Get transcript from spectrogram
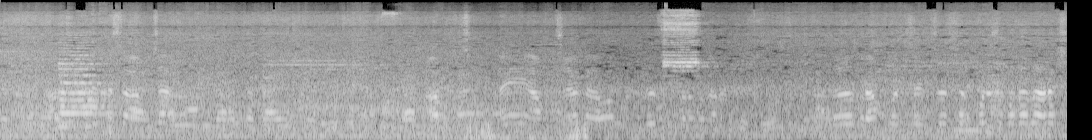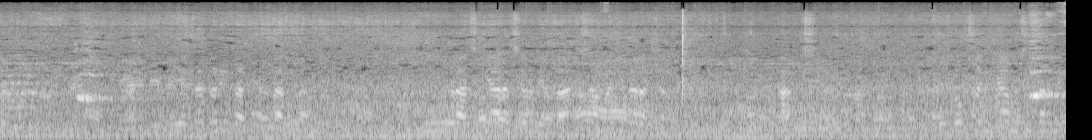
आपण काय नाही आमच्या गावामधलं आता ग्रामपंचायतचं सरपंच पदाचं आरक्षण आणि एका तरी दाखल लागला मी राजकीय आरक्षण घेतलं आणि सामाजिक आरक्षण घेतलं लोकसंख्या आमची ठरली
